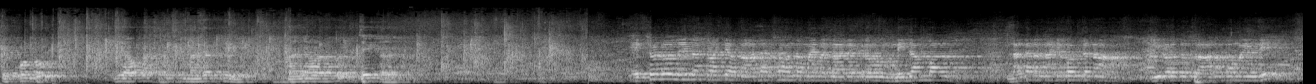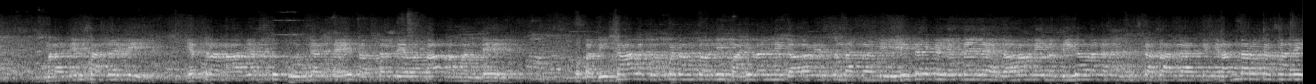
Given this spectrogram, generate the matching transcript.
చెప్పుకుంటూ ఈ అవకాశం ఇచ్చిన అందరికీ ధన్యవాదాలు. జై తెలంగాణ. ఎక్కడో లేనటువంటి ఒక ఆదర్శవంతమైన కార్యక్రమం నిజామాబాద్ నగర నడిబొడ్డున ఈరోజు ప్రారంభమైంది. మనకు తెలుసు అందరికీ ఎత్ర నార్యస్తు పూజ్యంతే తత్ర దేవత నమంతే. ఒక విశాల దృక్పథంతో మహిళల్ని గౌరవిస్తున్నటువంటి ఏకైక ఎమ్మెల్యే గౌరవనీయులు దిగాల సార్ గారికి మీరందరూ ఒకసారి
